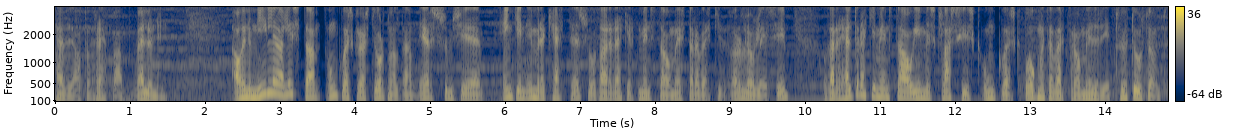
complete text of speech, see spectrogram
hefði átt að hreppa velunin. Á hennum nýlega lista ungverskra stjórnvalda er sem sé engin Imre Kertes og þar er ekkert minnst á meistaraverkið örlögleysi og þar er heldur ekki minnst á ímis klassísk ungversk bókmyndaverk frá miðri 20. stöld.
